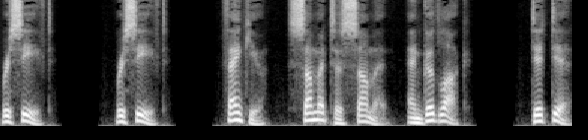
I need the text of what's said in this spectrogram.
Received. Received. Thank you, summit to summit, and good luck. Dit dit.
